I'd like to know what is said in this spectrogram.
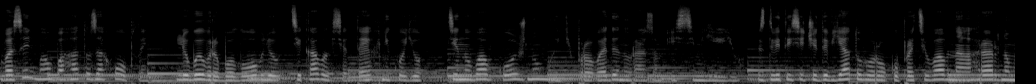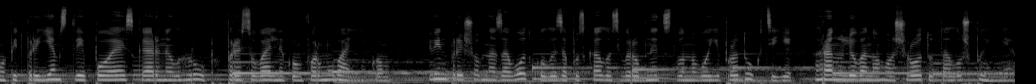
Василь мав багато захоплень, любив риболовлю, цікавився технікою, цінував кожну мить, проведену разом із сім'єю. З 2009 року працював на аграрному підприємстві Поес Кернел Груп пресувальником-формувальником. Він прийшов на завод, коли запускалось виробництво нової продукції, гранульованого шроту та лушпиння.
